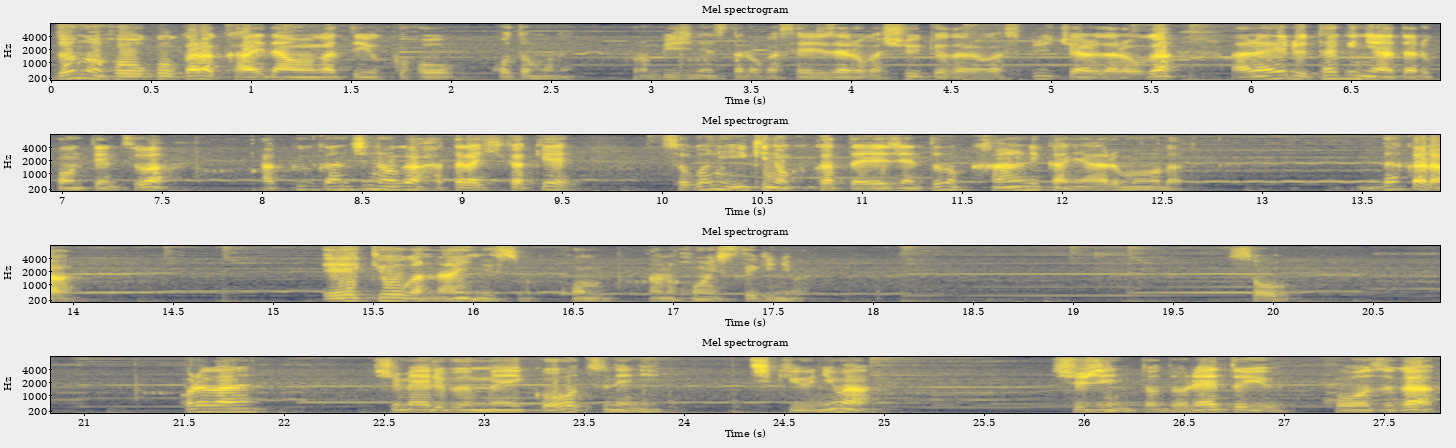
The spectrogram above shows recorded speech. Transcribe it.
どの方向から階段を上がっていくこともねこのビジネスだろうが政治だろうが宗教だろうがスピリチュアルだろうがあらゆる多岐にあたるコンテンツは悪空間知能が働きかけそこに息のかかったエージェントの管理下にあるものだと。だから影響がないんですよ。あの本質的には。そう。これがねシュメール文明以降常に地球には主人と奴隷という構図が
